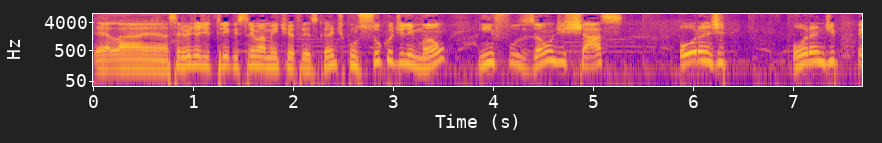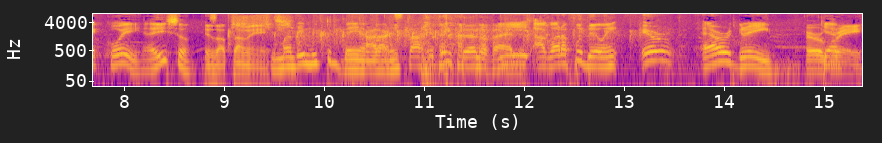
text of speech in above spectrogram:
ela é a cerveja de trigo extremamente refrescante, com suco de limão e infusão de chás orange, orange pecoi, é isso? Exatamente. Te mandei muito bem agora, Caraca, hein? você tá arrebentando, velho. E agora fudeu, hein? Earl, Earl Grey. Earl que Grey. É,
